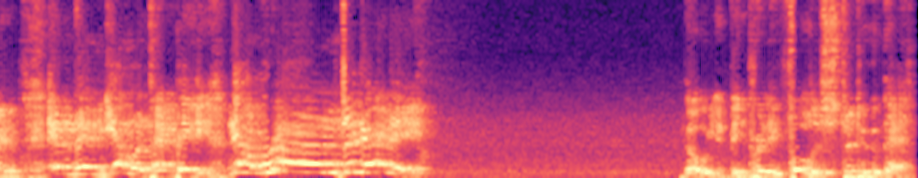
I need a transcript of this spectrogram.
and then yell at that baby. Now run to daddy. No, you'd be pretty foolish to do that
